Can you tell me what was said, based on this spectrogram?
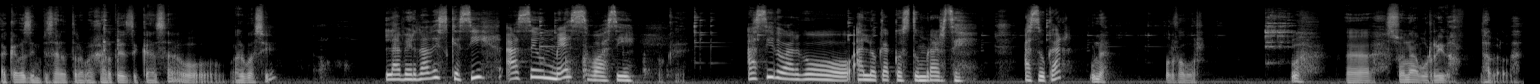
¿Acabas de empezar a trabajar desde casa o algo así? La verdad es que sí, hace un mes o así. Ha sido algo a lo que acostumbrarse. ¿Azúcar? Una, por favor. Uf, ah, suena aburrido, la verdad.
